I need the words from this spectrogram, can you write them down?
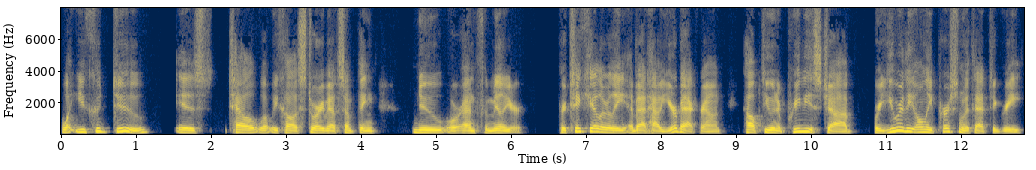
What you could do is tell what we call a story about something new or unfamiliar, particularly about how your background helped you in a previous job where you were the only person with that degree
